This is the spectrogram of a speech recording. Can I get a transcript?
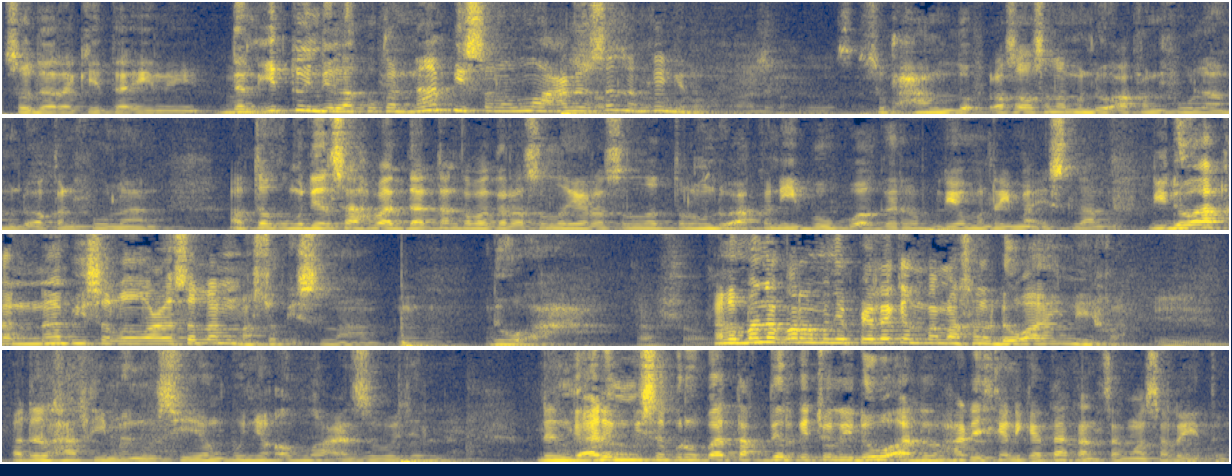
saudara kita ini. Dan itu yang dilakukan Nabi sallallahu alaihi wasallam kan gitu? Subhanallah Rasulullah SAW mendoakan fulan mendoakan fulan. Atau kemudian sahabat datang kepada Rasulullah ya Rasulullah tolong doakan ibuku agar beliau menerima Islam. Didoakan Nabi sallallahu alaihi wasallam masuk Islam. Doa. Masya Allah. karena banyak orang menyepelekan tentang masalah doa ini kan padahal hati manusia yang punya Allah azza wa jalla dan gak ada yang bisa berubah takdir kecuali doa dalam hadis kan dikatakan tentang masalah itu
